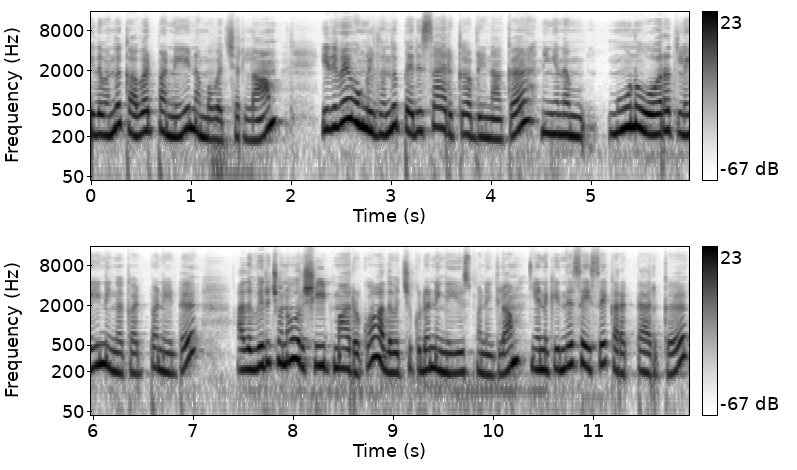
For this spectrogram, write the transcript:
இதை வந்து கவர் பண்ணி நம்ம வச்சிடலாம் இதுவே உங்களுக்கு வந்து பெருசாக இருக்குது அப்படின்னாக்க நீங்கள் இந்த மூணு ஓரத்துலேயும் நீங்கள் கட் பண்ணிவிட்டு அதை விரிச்சோன்னா ஒரு ஷீட் மாதிரி இருக்கும். அதை வச்சு கூட நீங்கள் யூஸ் பண்ணிக்கலாம். எனக்கு இந்த சைஸே கரெக்டாக இருக்குது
